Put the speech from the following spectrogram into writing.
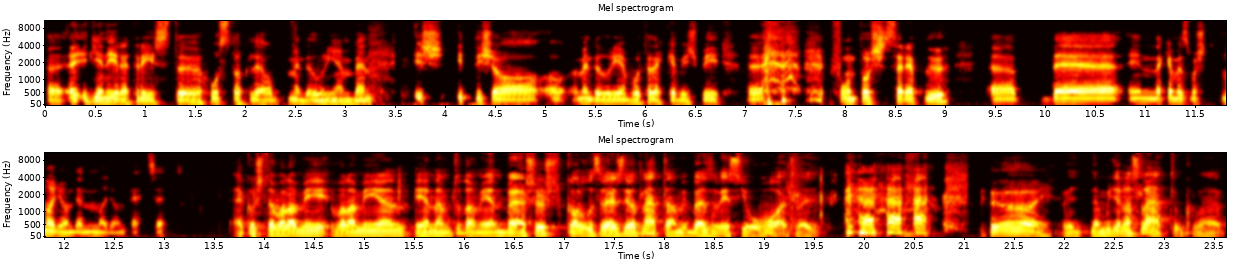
egy ilyen érett részt hoztak le a Mandalorianben, és itt is a, a Mandalorian volt a legkevésbé fontos szereplő, de én nekem ez most nagyon, de nagyon tetszett. Ekkos, te valami, valami ilyen, ilyen, nem tudom, ilyen belsős kalózverziót láttál, amiben ez a rész jó volt? Vagy, vagy nem ugyanazt láttuk? Mert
